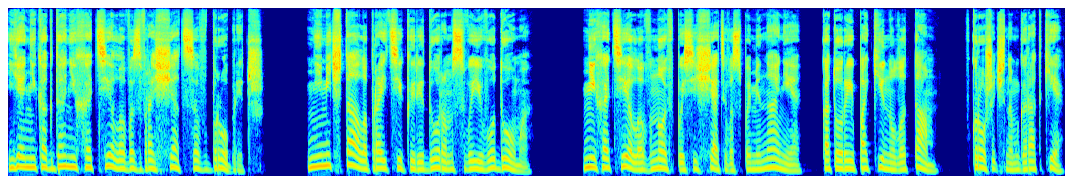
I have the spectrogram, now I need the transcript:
Я никогда не хотела возвращаться в Бробридж. Не мечтала пройти коридором своего дома не хотела вновь посещать воспоминания, которые покинула там, в крошечном городке.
